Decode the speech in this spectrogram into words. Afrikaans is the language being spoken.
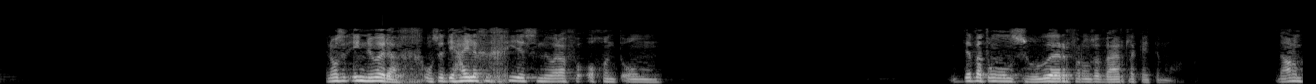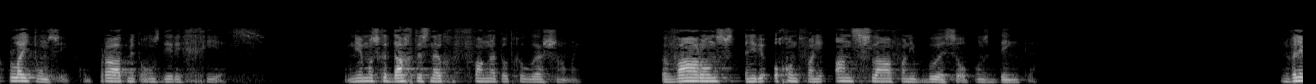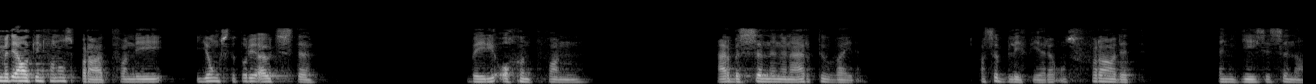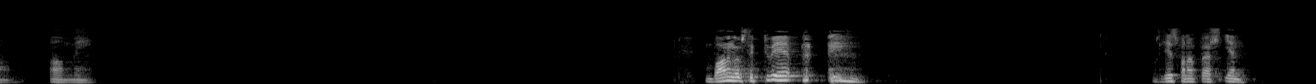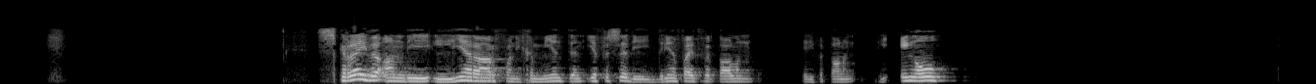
En ons het U nodig. Ons het die Heilige Gees nodig vir oggend om dit wat ons hoor vir ons 'n werklikheid te maak. En daarom pleit ons U, kom praat met ons deur die Gees. Kom neem ons gedagtes nou gevange tot gehoorsaamheid. Bewaar ons in hierdie oggend van die aanslag van die bose op ons denke. En wil jy met elkeen van ons praat van die jongste tot die oudste by hierdie oggend van herbesinning en hertoewyding. Asseblief Here, ons vra dit in Jesus se naam. Amen. Openbaring hoofstuk 2 Ons lees vanaf vers 1. Skrywe aan die leraar van die gemeente in Efese, die 53 vertaling het die vertaling die engel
